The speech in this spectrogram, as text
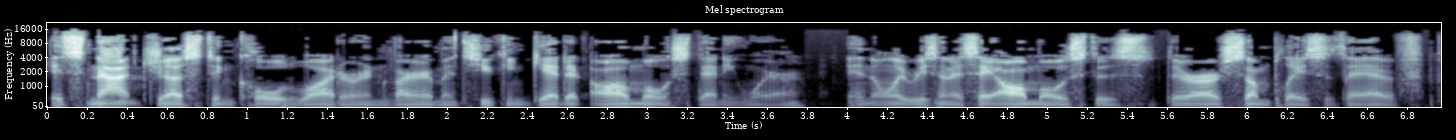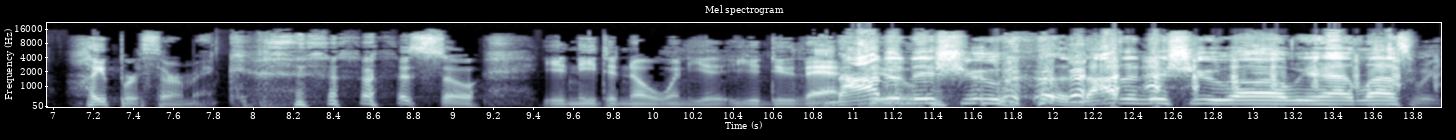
it's not just in cold water environments. You can get it almost anywhere. And the only reason I say almost is there are some places that have hyperthermic. so you need to know when you, you do that. Not too. an issue. not an issue uh, we had last week.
